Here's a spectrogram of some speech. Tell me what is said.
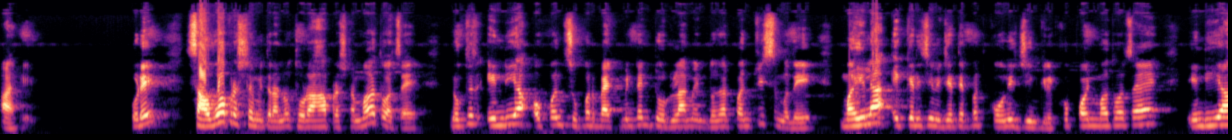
आहे. पुढे सहावा प्रश्न मित्रांनो थोडा हा प्रश्न महत्त्वाचा आहे. नुकतंच India Open Super badminton tournament दोन हजार पंचवीसमध्ये महिला एकेरीचे विजेतेपद कोणी जिंकले? खूप पॉईंट महत्त्वाचा आहे. India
